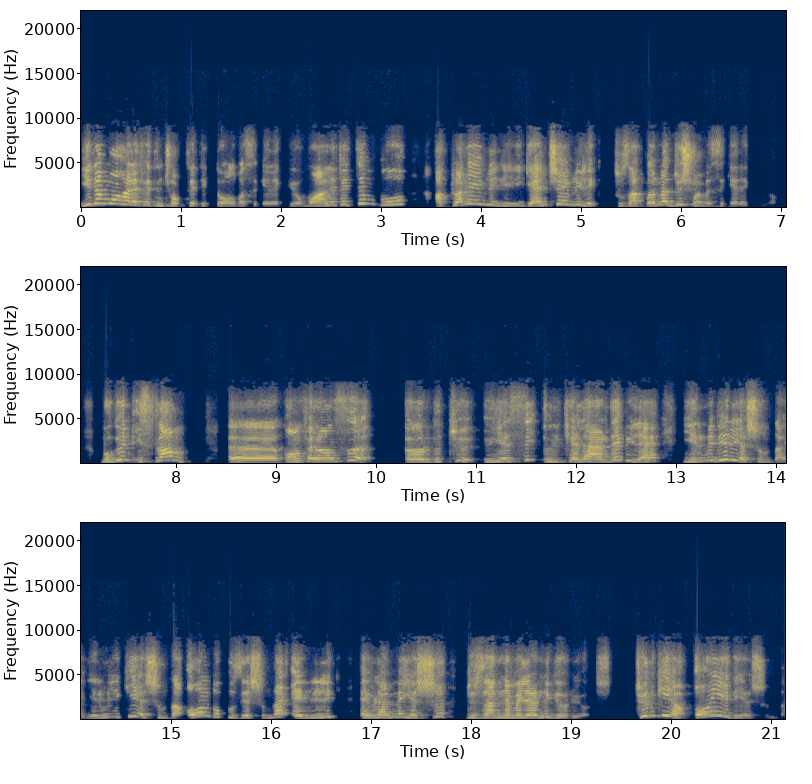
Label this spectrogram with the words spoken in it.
Yine muhalefetin çok tetikte olması gerekiyor. Muhalefetin bu akran evliliği, genç evlilik tuzaklarına düşmemesi gerekiyor. Bugün İslam e, konferansı örgütü üyesi ülkelerde bile 21 yaşında, 22 yaşında, 19 yaşında evlilik evlenme yaşı düzenlemelerini görüyoruz. Türkiye 17 yaşında.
